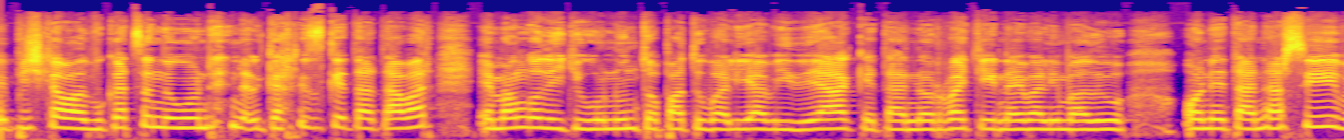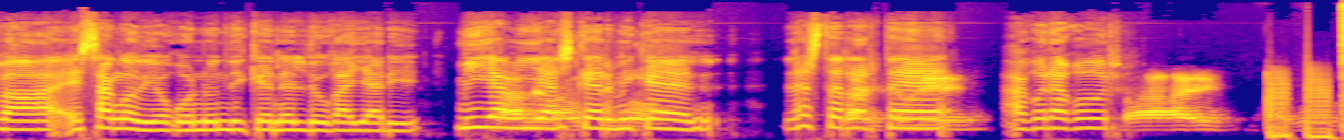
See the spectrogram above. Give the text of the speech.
E, pixka bat bukatzen dugun elkarrizketa eta bar, emango ditugu nun topatu baliabideak eta norbaitek nahi balin badu honetan hasi, ba, esango diogu nundiken heldu gaiari. Mila, mila esker. Mikel. Laster arte, agur, agur. Bai, agur.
